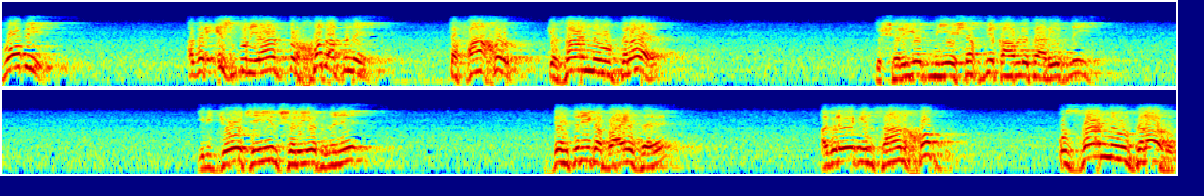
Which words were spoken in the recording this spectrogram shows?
وہ بھی اگر اس بنیاد پر خود اپنے تفاخر کے ذہن میں مبتلا ہے، تو شریعت میں یہ شخص بھی قابل تعریف نہیں ہے۔ یعنی جو چیز شریعت میں بہتری کا باعث ہے، اگر ایک انسان خود اس زان میں مبتلا ہو،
